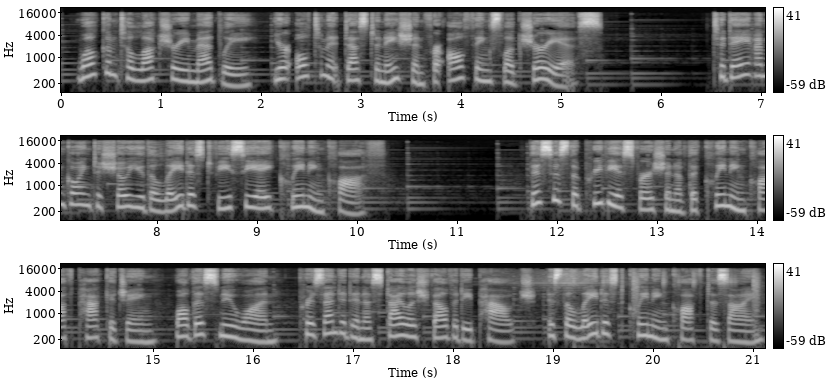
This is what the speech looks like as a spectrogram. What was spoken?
Welcome to Luxury Medley, your ultimate destination for all things luxurious. Today I'm going to show you the latest VCA cleaning cloth. This is the previous version of the cleaning cloth packaging, while this new one, presented in a stylish velvety pouch, is the latest cleaning cloth design.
